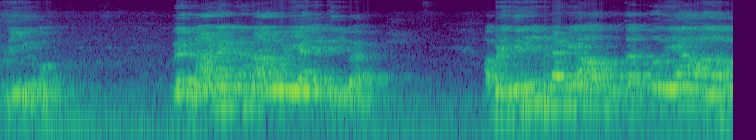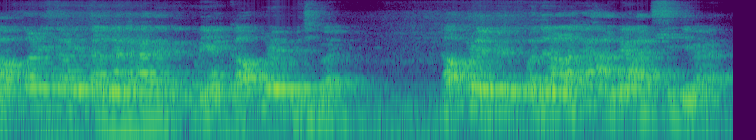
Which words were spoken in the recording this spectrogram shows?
பிடிங்கிருவோம். இவர் நாடக நாடோடியாக தெரிவார். அப்படி தெரிஞ்ச பின்னாடி ஆப்- தற்போதைய ஆப்கானிஸ்தானின் தலைநகராக இருக்கக்கூடிய காபூலை பிடிச்சிக்குவார். காப்பலை பிடித்து கொஞ்ச நாளாக அங்கே ஆட்சி செஞ்சு வர்றார்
